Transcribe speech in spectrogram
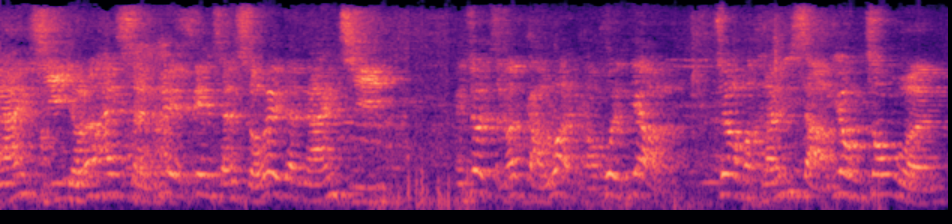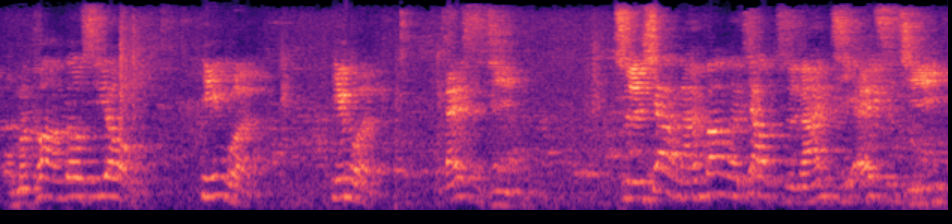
南极，有人还省略变成所谓的南极，你就怎么搞乱搞混掉了。所以我们很少用中文，我们通常都是用英文，英文。S 级，指向南方的叫指南极 S 级，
